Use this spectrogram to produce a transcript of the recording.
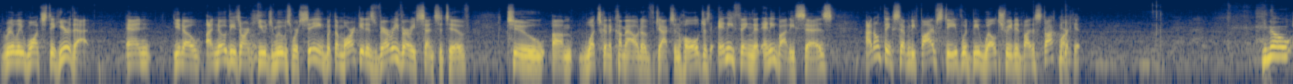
really wants to hear that. And, you know, I know these aren't huge moves we're seeing, but the market is very, very sensitive to um, what's going to come out of Jackson Hole. Just anything that anybody says. I don't think 75, Steve, would be well treated by the stock market. You know,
